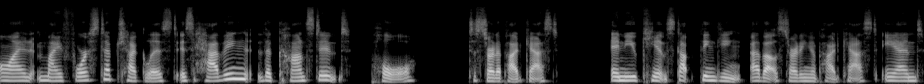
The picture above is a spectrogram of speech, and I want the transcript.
on my four step checklist is having the constant pull to start a podcast. And you can't stop thinking about starting a podcast. And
